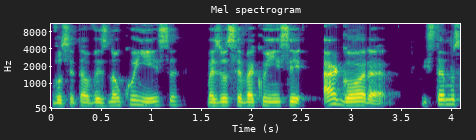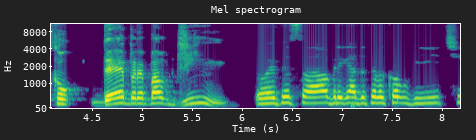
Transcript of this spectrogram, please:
você talvez não conheça, mas você vai conhecer agora. Estamos com Débora Baldin. Oi, pessoal, obrigada pelo convite.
